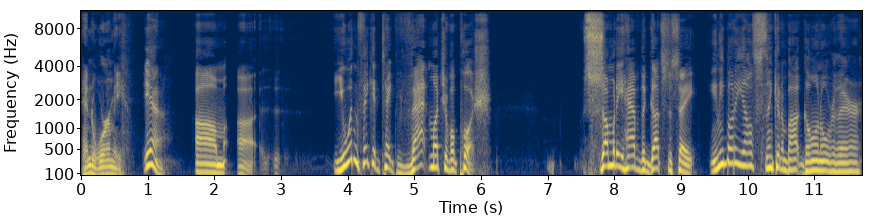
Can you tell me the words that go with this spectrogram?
And wormy. yeah, um, uh, you wouldn't think it'd take that much of a push. Somebody have the guts to say, anybody else thinking about going over there?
